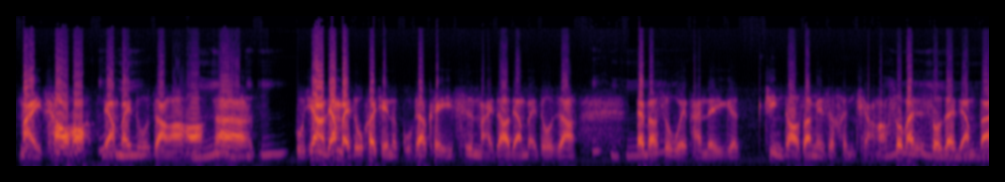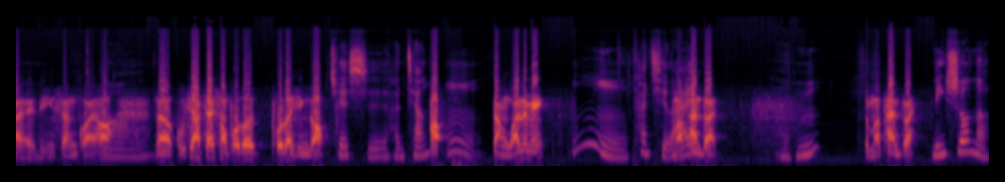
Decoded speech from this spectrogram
买超哈两百多张啊哈，嗯那嗯股价两百多块钱的股票可以一次买到两百多张，嗯代表是尾盘的一个劲道上面是很强哈，收盘是收在两百零三块哈，哇那股价再创波段波段新高，确实很强好，嗯涨完了没？嗯，看起来怎么判，断？嗯哼，怎么判断？您说呢？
